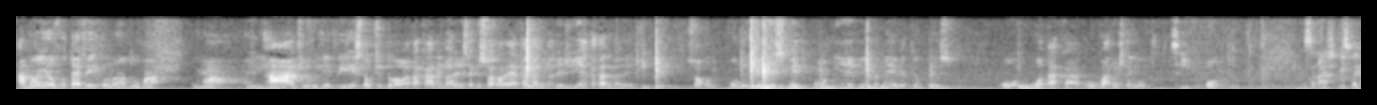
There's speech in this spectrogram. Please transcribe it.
Amanhã eu vou estar veiculando uma, uma em rádio, em revista, outdoor, atacado e varejo. Isso aqui isso agora é atacado e varejo e é atacado e varejo. Só com, com devido respeito com a minha revenda. A minha revenda tem um preço. O, o atacado, o varejo tem outro. Sim. Ponto. Você não acha que isso vai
